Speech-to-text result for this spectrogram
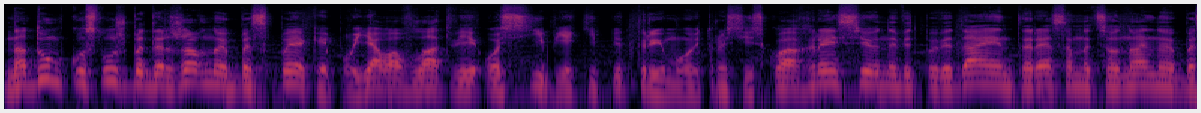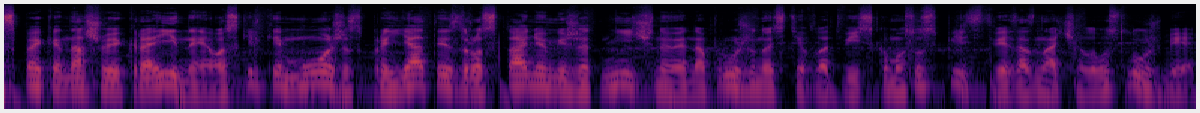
На думку Служби державної безпеки, поява в Латвії осіб, які підтримують російську агресію, не відповідає інтересам національної безпеки нашої країни, оскільки може сприяти зростанню міжетнічної напруженості в латвійському суспільстві, зазначили у службі.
